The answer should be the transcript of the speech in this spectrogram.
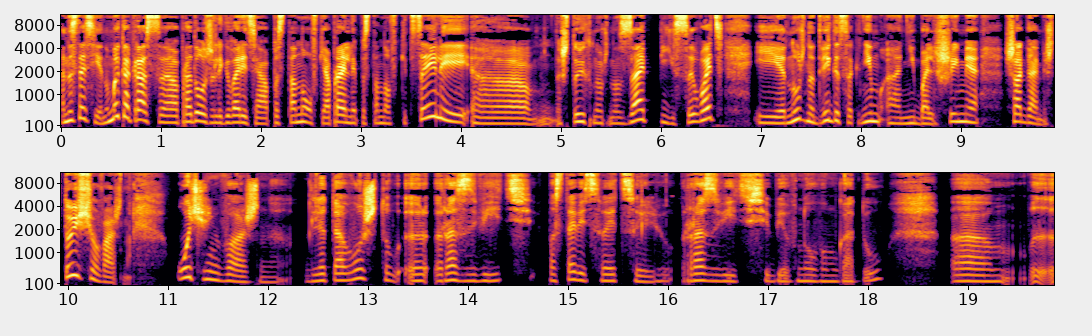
Анастасия, ну мы как раз э, продолжили говорить о постановке, о правильной постановке целей, э, что их нужно записывать и нужно двигаться к ним э, небольшими шагами. Что еще важно? Очень важно для того, чтобы э, развить, поставить своей целью, развить в себе в новом году эм, э,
